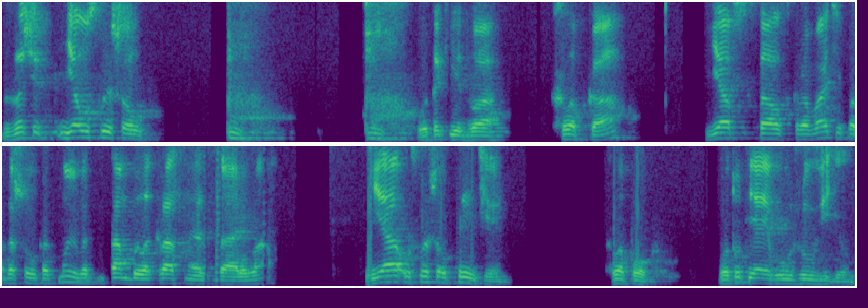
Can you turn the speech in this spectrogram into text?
Значит, я услышал вот такие два хлопка. Я встал с кровати, подошел к окну, и вот там было красное зарево. Я услышал третий хлопок. Вот тут я его уже увидел.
